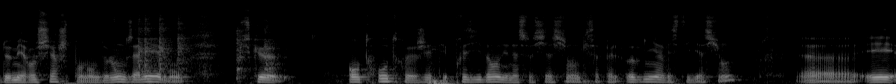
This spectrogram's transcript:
de mes recherches pendant de longues années. Bon, puisque, entre autres, j'ai été président d'une association qui s'appelle OVNI Investigation. Euh, et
